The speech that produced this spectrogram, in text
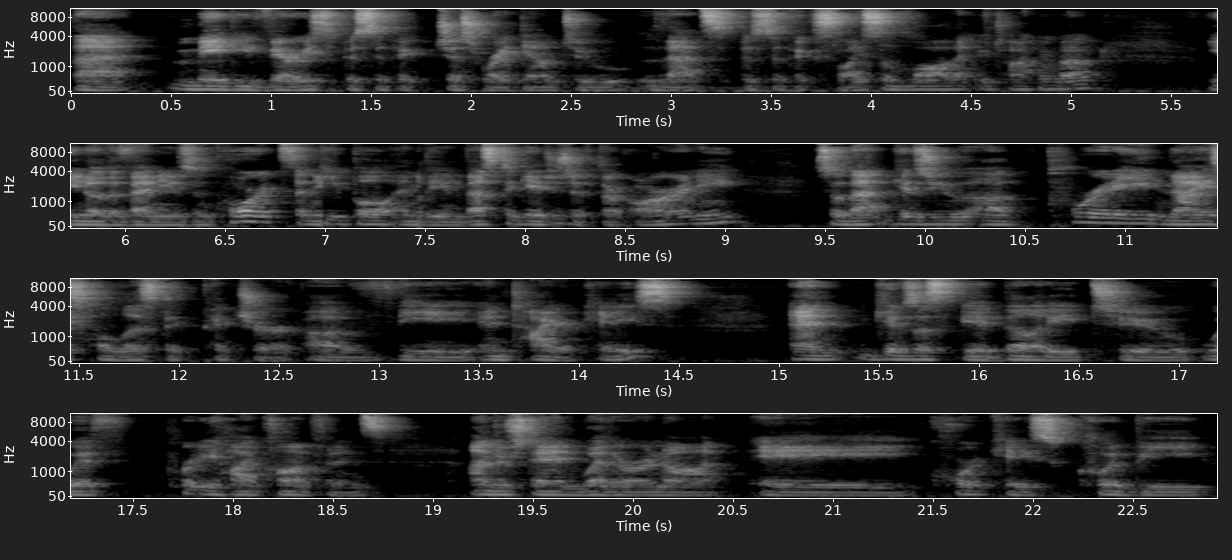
that may be very specific, just right down to that specific slice of law that you're talking about. You know, the venues and courts and people and the investigators, if there are any. So that gives you a pretty nice holistic picture of the entire case and gives us the ability to, with pretty high confidence, understand whether or not a court case could be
